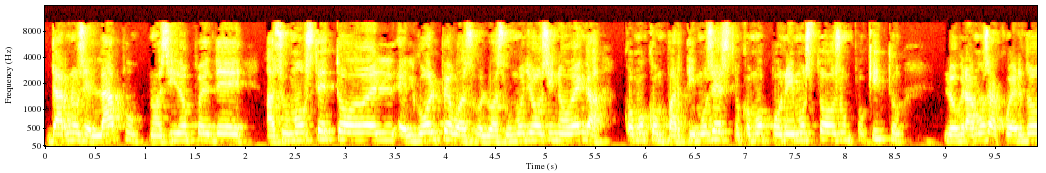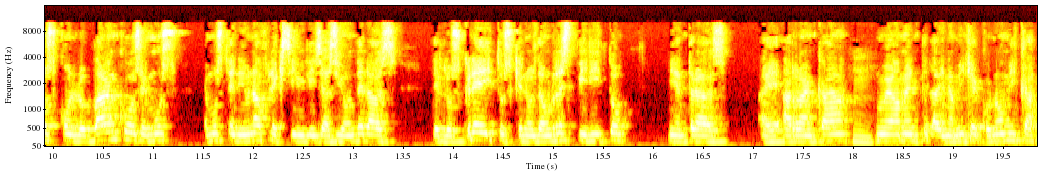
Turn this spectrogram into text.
darnos el lapo, no ha sido pues de asuma usted todo el, golpe o, lo asumo yo, sino venga, ¿cómo compartimos esto? ¿Cómo ponemos todos un poquito? Logramos acuerdos con los bancos, hemos, hemos tenido una flexibilización de, las, de los créditos que nos da un respirito mientras eh, arranca mm. nuevamente la dinámica económica.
